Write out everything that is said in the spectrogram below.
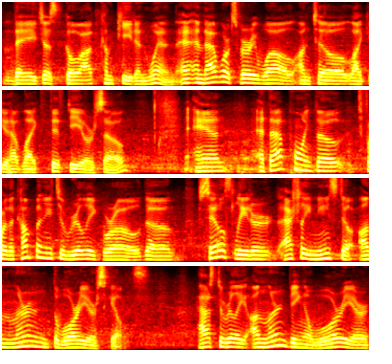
they just go out, compete, and win. And, and that works very well until like you have like 50 or so. And at that point, though, for the company to really grow, the sales leader actually needs to unlearn the warrior skills has to really unlearn being a warrior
